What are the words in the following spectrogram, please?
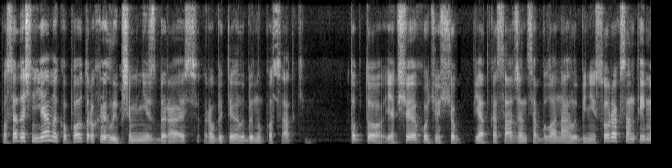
Посадочні ями копав трохи глибшим, ніж збираюсь робити глибину посадки. Тобто, якщо я хочу, щоб п'ятка саджанця була на глибині 40 см,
